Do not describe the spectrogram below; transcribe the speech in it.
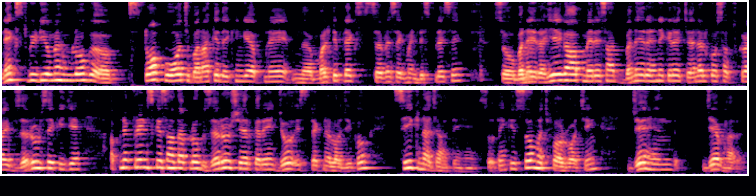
नेक्स्ट वीडियो में हम लोग स्टॉप वॉच बना के देखेंगे अपने मल्टीप्लेक्स सेवन सेगमेंट डिस्प्ले से सो। So, बने रहिएगा आप मेरे साथ। बने रहने के लिए चैनल को सब्सक्राइब ज़रूर से कीजिए। अपने फ्रेंड्स के साथ आप लोग ज़रूर शेयर करें जो इस टेक्नोलॉजी को सीखना चाहते हैं। So thank you so much for watching जय हिंद जय भारत।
